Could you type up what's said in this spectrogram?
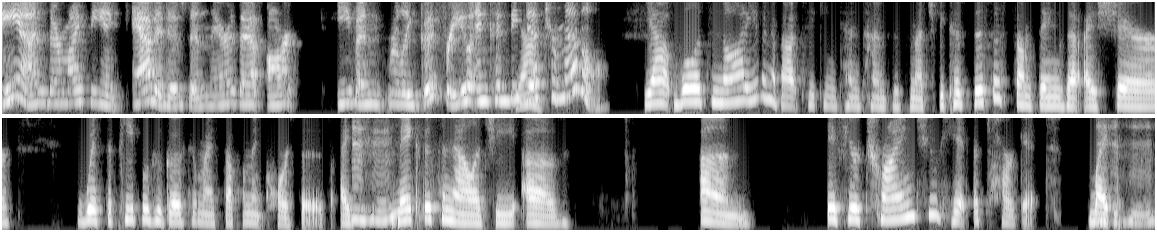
And there might be additives in there that aren't even really good for you and can be yeah. detrimental. Yeah, well, it's not even about taking 10 times as much because this is something that I share with the people who go through my supplement courses. I mm-hmm. make this analogy of um, if you're trying to hit a target, like mm-hmm.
